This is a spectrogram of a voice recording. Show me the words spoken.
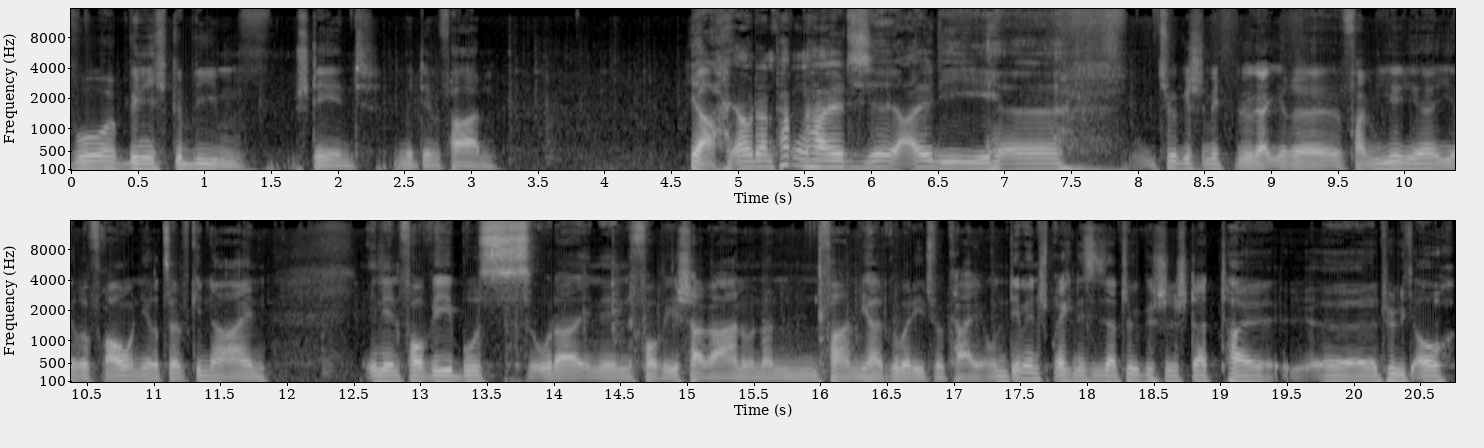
wo bin ich geblieben? Stehend mit dem Faden. Ja, ja, und dann packen halt äh, all die äh, türkischen Mitbürger ihre Familie, ihre Frau und ihre zwölf Kinder ein in den VW-Bus oder in den VW-Charan und dann fahren die halt rüber die Türkei. Und dementsprechend ist dieser türkische Stadtteil äh, natürlich auch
